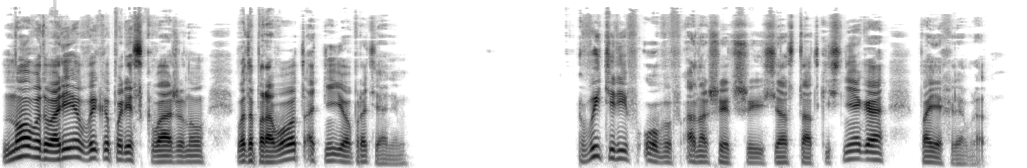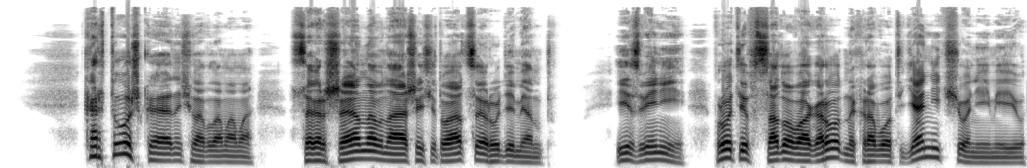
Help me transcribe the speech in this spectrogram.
Но во дворе выкопали скважину, водопровод от нее протянем. Вытерев обувь о нашедшиеся остатки снега, поехали обратно. «Картошка!» — начала была мама. «Совершенно в нашей ситуации рудимент. Извини, против садово-огородных работ я ничего не имею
